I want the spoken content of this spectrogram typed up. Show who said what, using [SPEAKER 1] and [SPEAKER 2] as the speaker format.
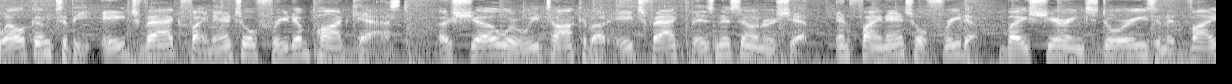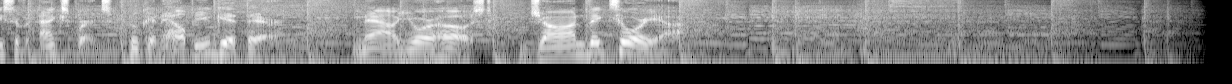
[SPEAKER 1] Welcome to the HVAC Financial Freedom Podcast, a show where we talk about HVAC business ownership and financial freedom by sharing stories and advice of experts who can help you get there. Now, your host, John Victoria.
